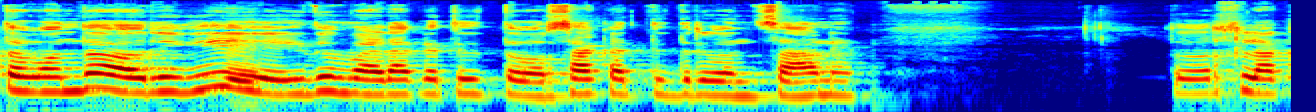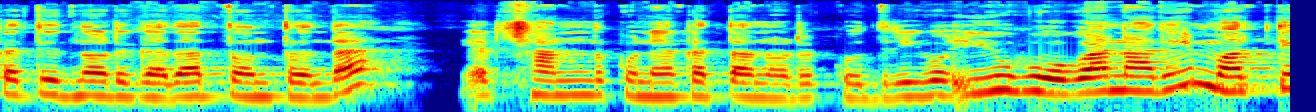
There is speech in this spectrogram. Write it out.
ತಗೊಂಡು ಅವರಿಗೆ ಇದು ಮಾಡಾಕತ್ತಿದ್, ತೋರ್ಸಾಕತ್ತಿದ್ರಿ ಒಂದು ಸಾನೆ ತೋರ್ಸ್ಲಾಕತ್ತಿದ್ ನೋಡ್ರಿ ಗದ ತೊಂತಂದ. ಎಷ್ಟು ಚಂದ ಕುಣಿಯಾಕತ್ತ ನೋಡ್ರಿ ಕುದ್ರಿಗೋ. ಇವು ಹೋಗೋಣ ರೀ, ಮತ್ತೆ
